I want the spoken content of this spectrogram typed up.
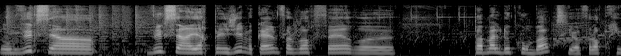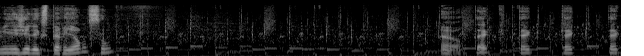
Donc vu que c'est un vu que c'est un RPG, il va quand même falloir faire euh, pas mal de combats parce qu'il va falloir privilégier l'expérience. hein. Alors tac tac tac tac.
